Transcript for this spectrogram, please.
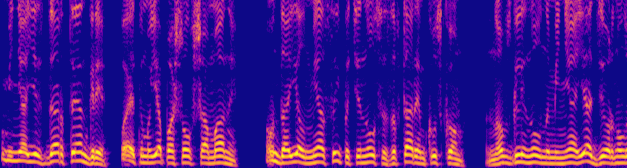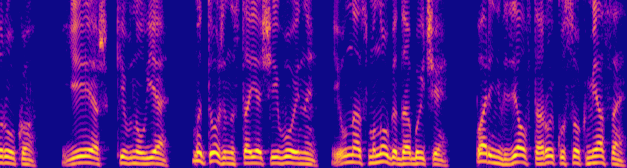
У меня есть дар тенгри, поэтому я пошел в шаманы». Он доел мясо и потянулся за вторым куском но взглянул на меня и отдернул руку. «Ешь!» – кивнул я. «Мы тоже настоящие воины, и у нас много добычи». Парень взял второй кусок мяса,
